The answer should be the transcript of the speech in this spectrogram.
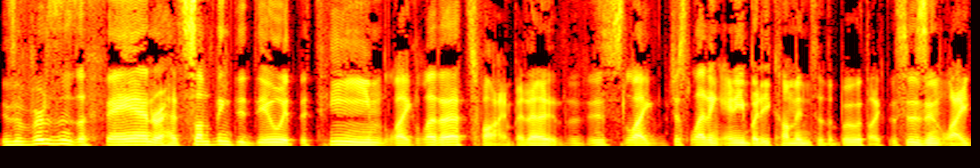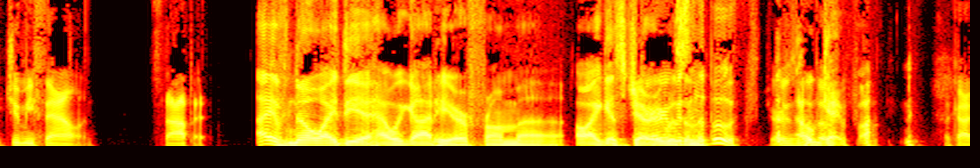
If a person's a fan or has something to do with the team, like that's fine. But uh, this is like just letting anybody come into the booth. Like this isn't like Jimmy Fallon. Stop it. I have no idea how we got here from. Uh, oh, I guess Jerry, Jerry was, in the, the booth. Was in okay, booth. fine. Okay.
